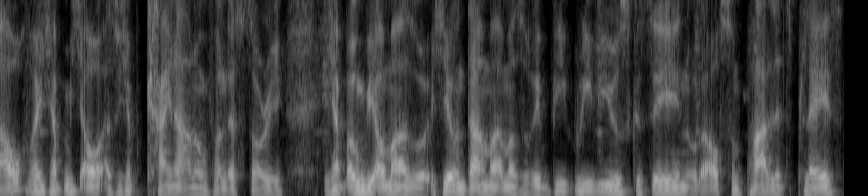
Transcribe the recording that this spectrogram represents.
auch, weil ich habe mich auch, also ich habe keine Ahnung von der Story. Ich habe irgendwie auch mal so hier und da mal immer so Re Reviews gesehen oder auch so ein paar Let's Plays.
